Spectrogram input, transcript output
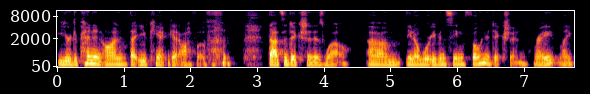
you're dependent on that you can't get off of. That's addiction as well. Um, you know, we're even seeing phone addiction, right? Like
